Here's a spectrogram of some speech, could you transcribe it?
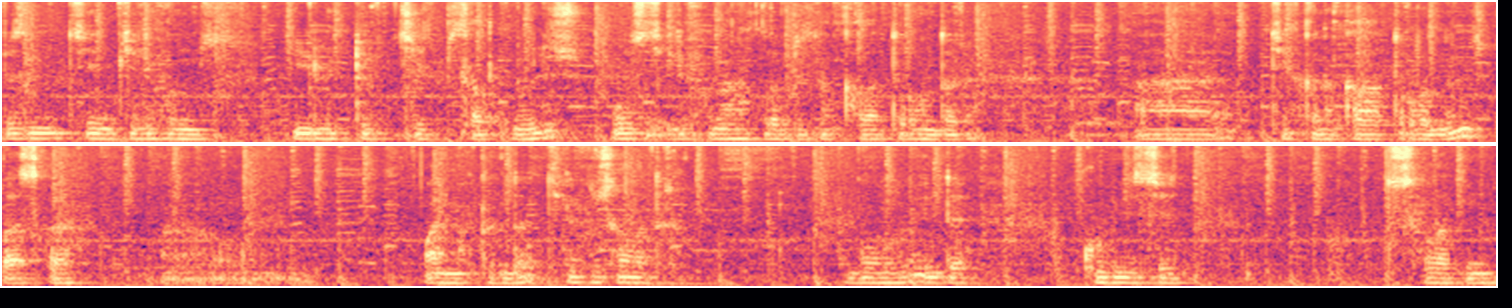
біздің сенім телефонымыз елу төрт жетпіс алты нөл үш. Осы телефон арқылы біздің қала тұрғындары тек қана қала тұрғыны емес басқа аймақтарда телефон шалып жатыр. Бұл енді көбінесе шалатын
